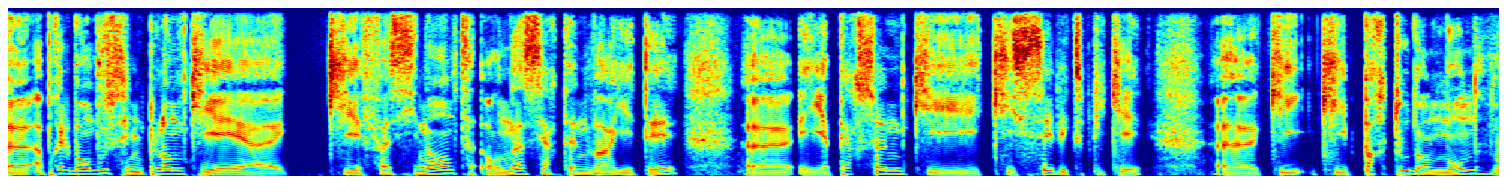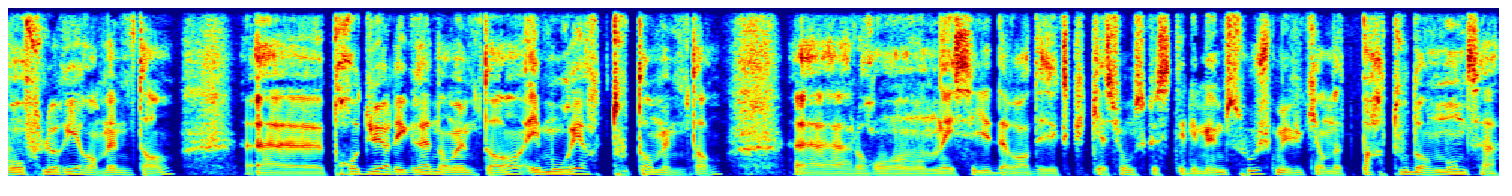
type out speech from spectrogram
Euh, après, le bambou, c'est une plante qui est euh, est fascinante. On a certaines variétés euh, et il y a personne qui, qui sait l'expliquer, euh, qui, qui partout dans le monde vont fleurir en même temps, euh, produire les graines en même temps et mourir tout en même temps. Alors on a essayé d'avoir des explications parce que c'était les mêmes souches, mais vu qu'il y en a partout dans le monde, ça,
